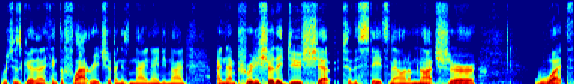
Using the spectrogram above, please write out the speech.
which is good and I think the flat rate shipping is 9.99 and I'm pretty sure they do ship to the states now and I'm not sure what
